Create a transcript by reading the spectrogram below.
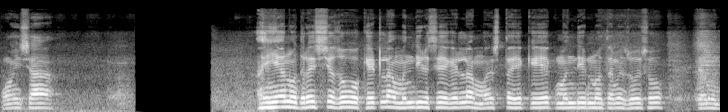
પહોંચ્યા. અહીંયાનું દ્રશ્ય જુઓ કેટલા મંદિર છે, કેટલા મસ્ત એક એક મંદિરનો તમે જોશો, તેનું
